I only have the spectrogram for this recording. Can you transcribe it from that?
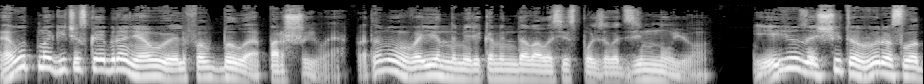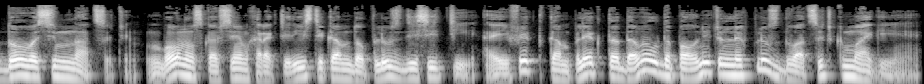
А вот магическая броня у эльфов была паршивая, потому военными рекомендовалось использовать земную. Ее защита выросла до 18, бонус ко всем характеристикам до плюс 10, а эффект комплекта давал дополнительных плюс 20 к магии.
